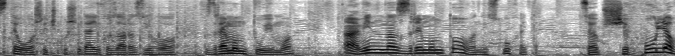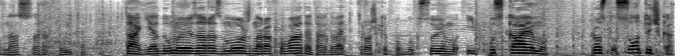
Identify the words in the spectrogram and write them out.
СТОшечку. Швиденько зараз його зремонтуємо. А, він у нас зремонтований, слухайте. Це взагалі пуля в нас, рахуйте. Так, я думаю, зараз можна рахувати. Так, давайте трошки побуксуємо і пускаємо. Просто соточка.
